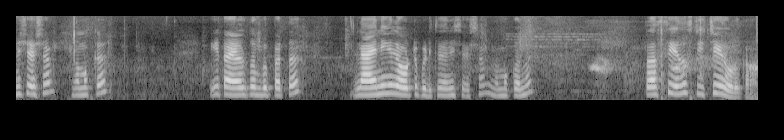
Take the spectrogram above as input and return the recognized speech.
അതിനുശേഷം നമുക്ക് ഈ തയ്യൽ തുമ്പ് ഇപ്പുറത്ത് ലൈനിങ്ങിലോട്ട് പിടിച്ചതിന് ശേഷം നമുക്കൊന്ന് പ്രസ് ചെയ്ത് സ്റ്റിച്ച് ചെയ്ത് കൊടുക്കണം.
